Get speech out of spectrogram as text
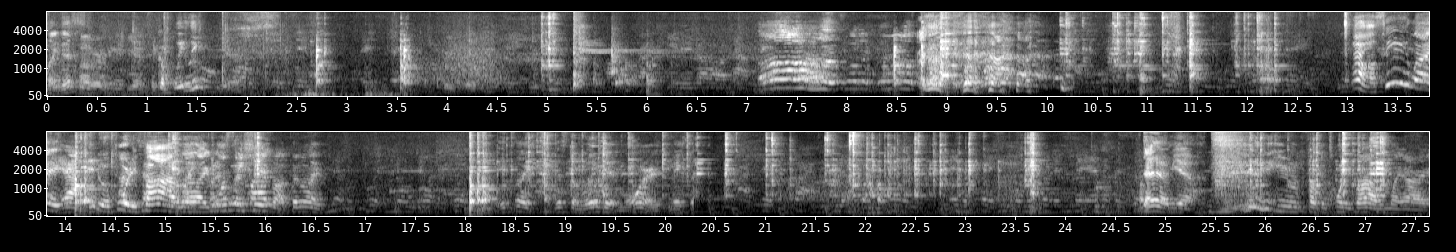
Like this? Cover, yeah. Completely? Yeah. Oh, it's gonna go up. Oh, see, like, Yeah, I'm doing 45, I'm but telling like, once that 25 shit. on, put it like, it's like just a little bit more. It makes. Damn, yeah. Even fucking 25, I'm like, alright.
